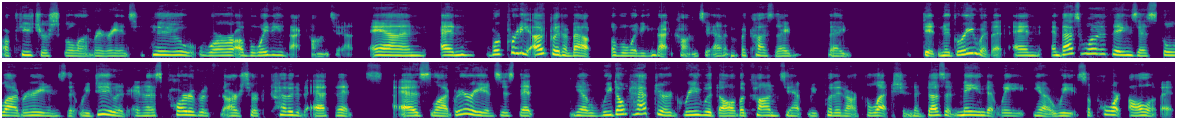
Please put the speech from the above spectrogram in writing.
or future school librarians who were avoiding that content and and were pretty open about avoiding that content because they they didn't agree with it. And and that's one of the things as school librarians that we do, and, and as part of our sort of code of ethics as librarians is that you know we don't have to agree with all the content we put in our collection. It doesn't mean that we you know we support all of it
